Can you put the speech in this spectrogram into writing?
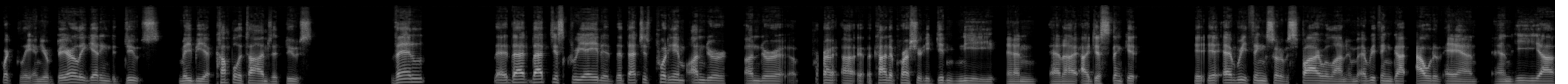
quickly and you're barely getting the deuce, maybe a couple of times at deuce, then that that, that just created that that just put him under under a, a, a kind of pressure he didn't need, and and I, I just think it, it, it, everything sort of spiraled on him. Everything got out of hand, and he uh,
